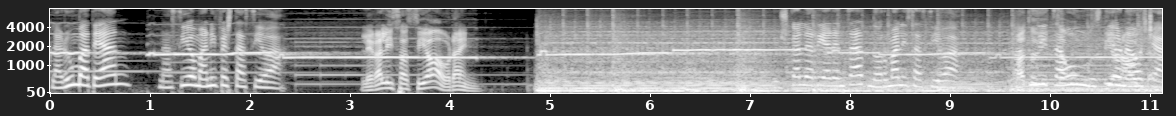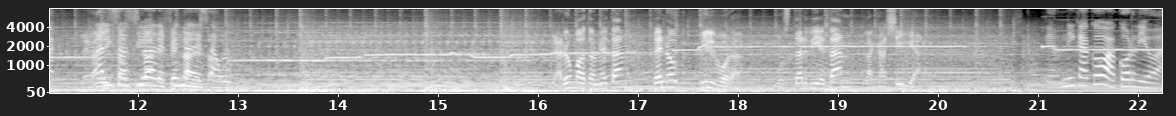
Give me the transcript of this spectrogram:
Larun batean, nazio manifestazioa. Legalizazioa orain. Euskal Herriarentzat normalizazioa. Batu ditzagun guztion ahotsak. Legalizazioa defenda dezagun. Larun bat honetan, denok Bilbora. Bustardietan, La Casilla. Gernikako akordioa.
